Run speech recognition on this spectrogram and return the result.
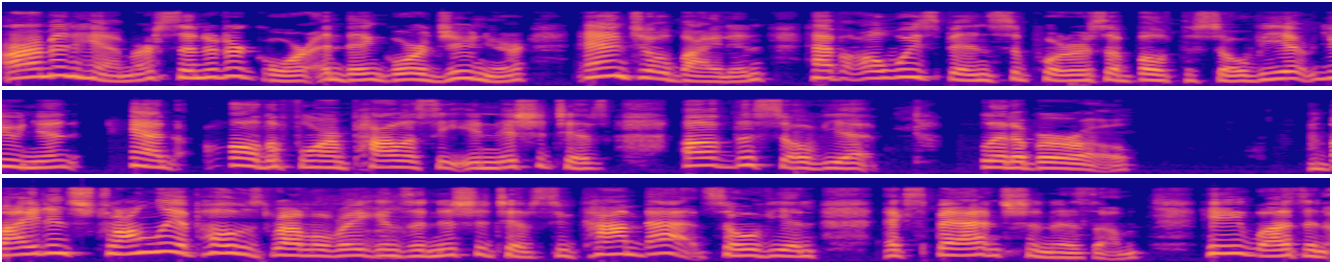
Armand Hammer, Senator Gore, and then Gore Jr., and Joe Biden have always been supporters of both the Soviet Union and all the foreign policy initiatives of the Soviet Politburo. Biden strongly opposed Ronald Reagan's initiatives to combat Soviet expansionism. He was an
